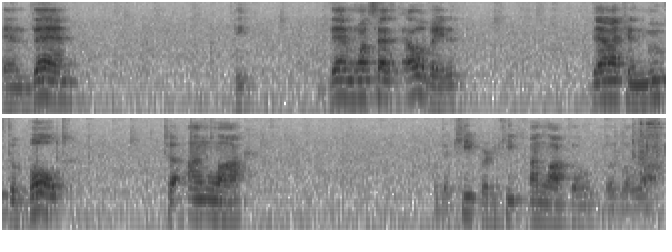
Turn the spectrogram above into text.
And then the then once that's elevated, then I can move the bolt to unlock the keeper to keep unlock the, the, the lock.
